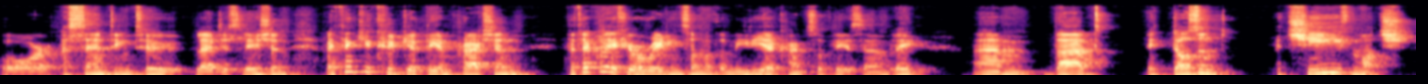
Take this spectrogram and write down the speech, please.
or assenting to legislation, I think you could get the impression, particularly if you're reading some of the media accounts of the Assembly, um, that it doesn't achieve much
